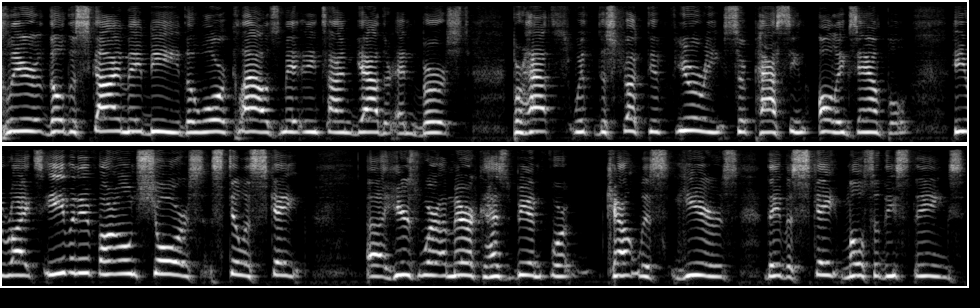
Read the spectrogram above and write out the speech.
Clear though the sky may be, the war clouds may at any time gather and burst, perhaps with destructive fury surpassing all example. He writes, even if our own shores still escape, uh, here's where America has been for countless years. They've escaped most of these things.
